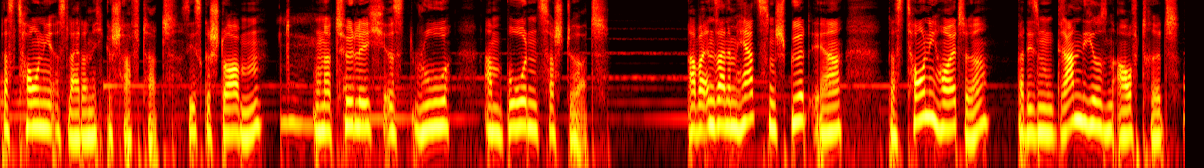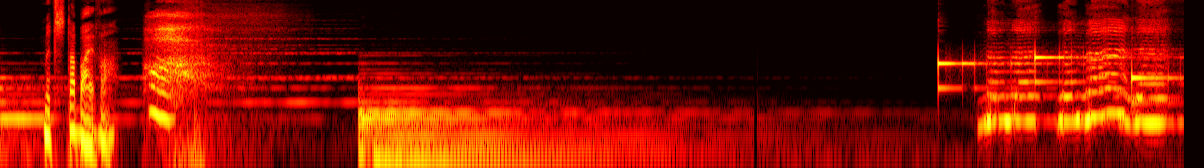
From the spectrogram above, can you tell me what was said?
dass Tony es leider nicht geschafft hat. Sie ist gestorben und natürlich ist Rue am Boden zerstört. Aber in seinem Herzen spürt er, dass Tony heute bei diesem grandiosen Auftritt mit dabei war. Mama, Mama,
